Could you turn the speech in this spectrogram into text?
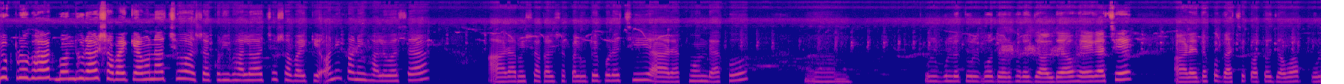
সুপ্রভাত বন্ধুরা, সবাই কেমন আছো? আশা করি ভালো আছো। সবাইকে অনেক অনেক ভালোবাসা। আর আমি সকাল সকাল উঠে পড়েছি। আর এখন দেখো ফুলগুলো তুলবো, দোর ঘরে জল দেওয়া হয়ে গেছে। আর এই দেখো, গাছে কত জবা ফুল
